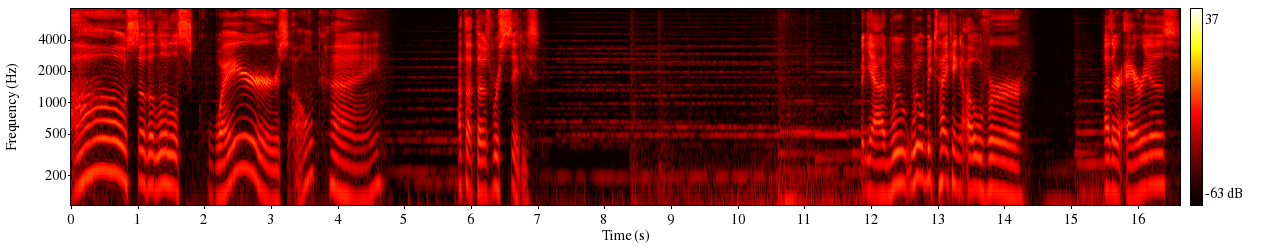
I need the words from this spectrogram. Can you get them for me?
Oh, so the little squares. Okay. I thought those were cities. But yeah, we'll, we'll be taking over other areas.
